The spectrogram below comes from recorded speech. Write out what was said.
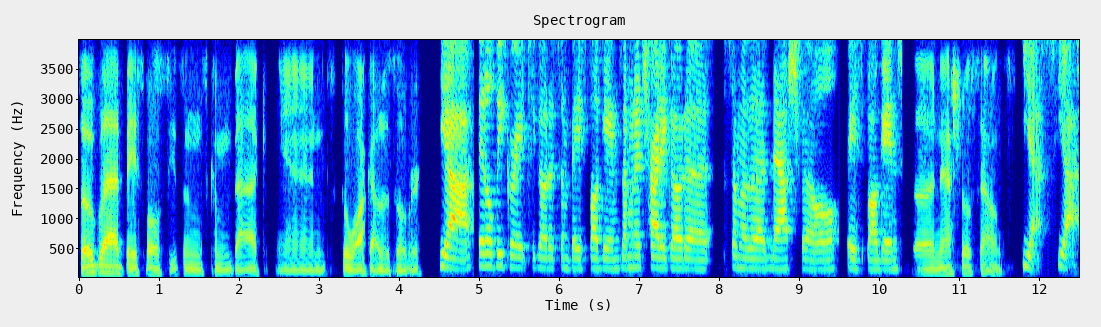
So glad baseball season's coming back and the walkout is over. Yeah, it'll be great to go to some baseball games. I'm going to try to go to some of the Nashville baseball games. The Nashville Sounds. Yes, yeah.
